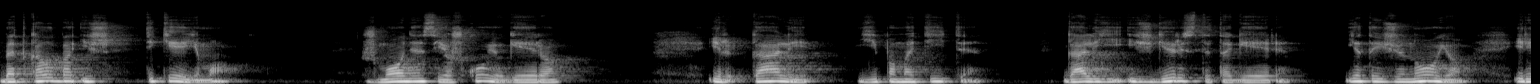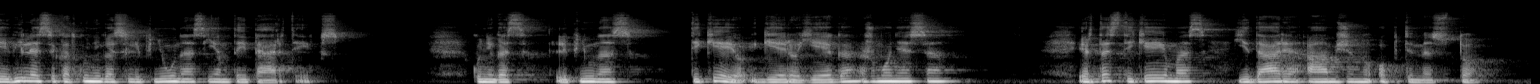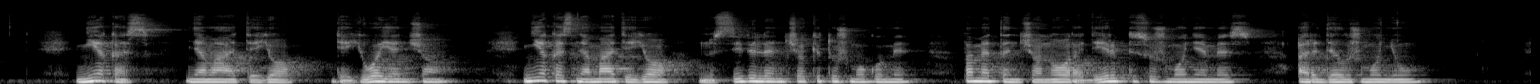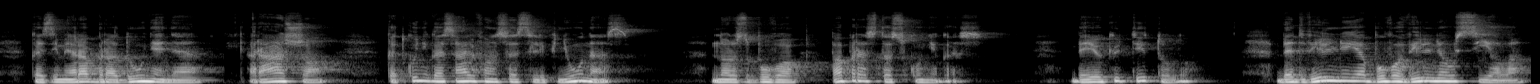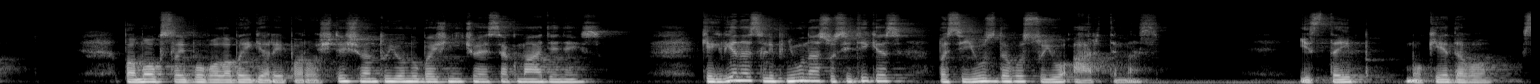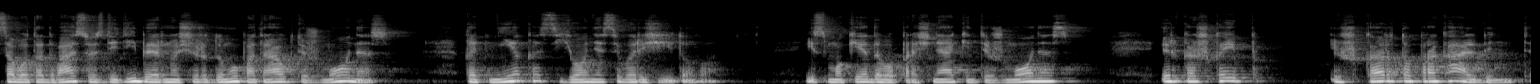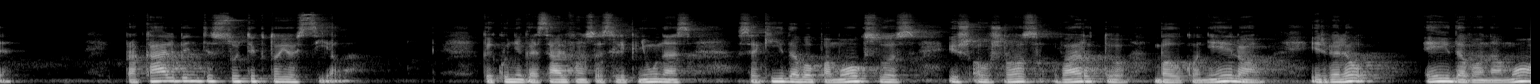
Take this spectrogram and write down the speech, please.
bet kalba iš tikėjimo. Žmonės ieškojo gėrio ir gali jį pamatyti, gali jį išgirsti tą gėrį. Jie tai žinojo ir jie vilėsi, kad kunigas Lipniūnas jiem tai perteiks. Kunigas Lipniūnas tikėjo į gėrio jėgą žmonėse ir tas tikėjimas jį darė amžinu optimistu Niekas nematė jo dėjuojančio, niekas nematė jo nusiviliančio kitų žmogumi, pametančio norą dirbti su žmonėmis ar dėl žmonių. Kazimiera Bradūnenė rašo, kad kunigas Alfonsas Lipniūnas, nors buvo paprastas kunigas, be jokių titulų, bet Vilniuje buvo Vilniaus siela Pamokslai buvo labai gerai paruošti Šventų Jonų bažnyčioje sekmadieniais. Kiekvienas lipniūnas susitikęs pasijūsdavo su juo artimas. Jis taip mokėdavo savo tą dvasios didybę ir nuoširdumu patraukti žmonės, kad niekas jo nesivaržydavo. Jis mokėdavo prašnekinti žmonės ir kažkaip iš karto prakalbinti, prakalbinti sutiktojo sielą. Kai kunigas Alfonsas Lipniūnas sakydavo pamokslus iš aušros vartų balkonėlio ir vėliau eidavo namo,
